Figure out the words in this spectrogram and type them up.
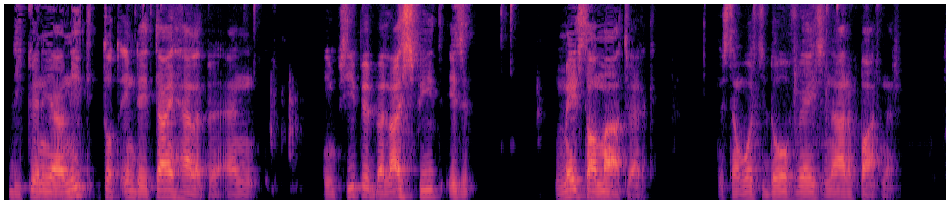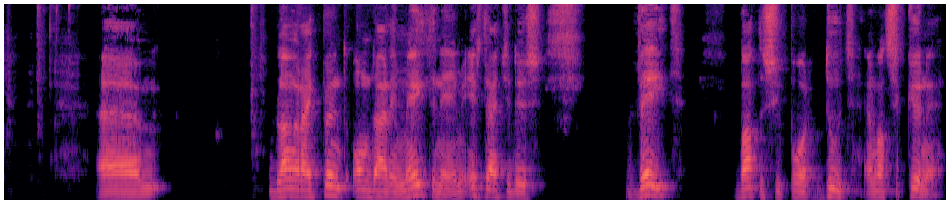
Die kunnen jou niet tot in detail helpen. En in principe bij Lightspeed is het meestal maatwerk. Dus dan word je doorverwezen naar een partner. Um, belangrijk punt om daarin mee te nemen is dat je dus weet wat de support doet en wat ze kunnen.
